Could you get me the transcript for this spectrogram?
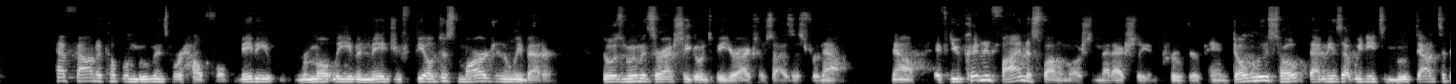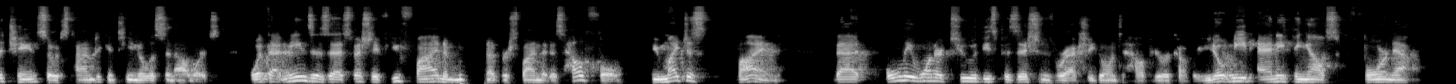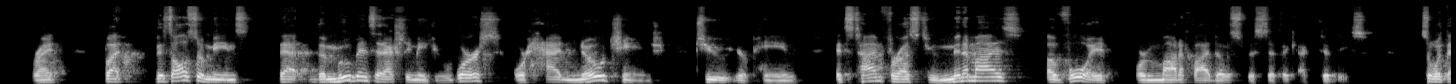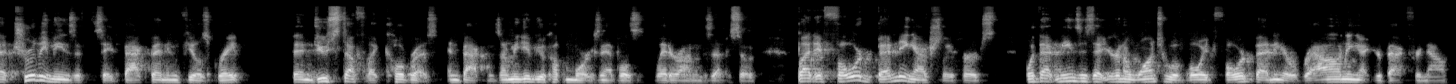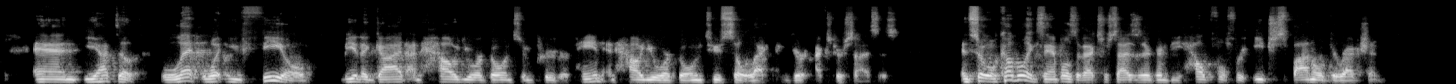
have found a couple of movements were helpful, maybe remotely even made you feel just marginally better. Those movements are actually going to be your exercises for now. Now, if you couldn't find a spinal motion that actually improved your pain, don't lose hope. That means that we need to move down to the chain. So it's time to continue to listen outwards. What that means is that, especially if you find a movement of your spine that is helpful, you might just find that only one or two of these positions were actually going to help your recovery. You don't need anything else for now, right? But this also means that the movements that actually made you worse or had no change to your pain, it's time for us to minimize, avoid, or modify those specific activities. So, what that truly means, if say back bending feels great, then do stuff like cobras and backwards. I'm going to give you a couple more examples later on in this episode. But if forward bending actually hurts, what that means is that you're going to want to avoid forward bending or rounding at your back for now. And you have to let what you feel be the guide on how you are going to improve your pain and how you are going to select your exercises. And so, a couple examples of exercises are going to be helpful for each spinal direction.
